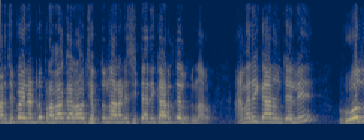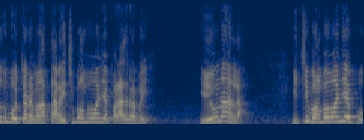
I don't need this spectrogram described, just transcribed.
మర్చిపోయినట్లు ప్రభాకర్ రావు చెప్తున్నారని సిట్ అధికారులు తెలుపుతున్నారు. అమెరికా నుంచి వెళ్ళి రోజుకు బొచ్చాడు మా తర ఇచ్చి పంపమని చెప్పు రాజరాబాయ్ ఏమున్నా అలా? ఇచ్చి పంపమని చెప్పు.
